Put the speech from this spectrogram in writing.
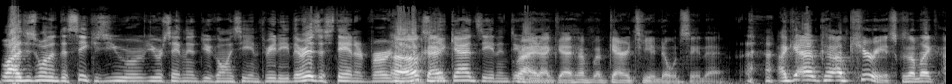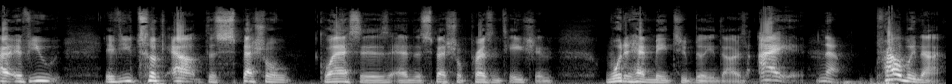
Well, I just wanted to see because you were you were saying that you can only see it in 3D. There is a standard version, Oh, so okay. you can see it in 2D. Right, I guess I'm, I'm guaranteeing no one's seeing that. I, gu- I'm, I'm curious because I'm like, I, if you if you took out the special glasses and the special presentation, would it have made two billion dollars? I no. Probably not.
